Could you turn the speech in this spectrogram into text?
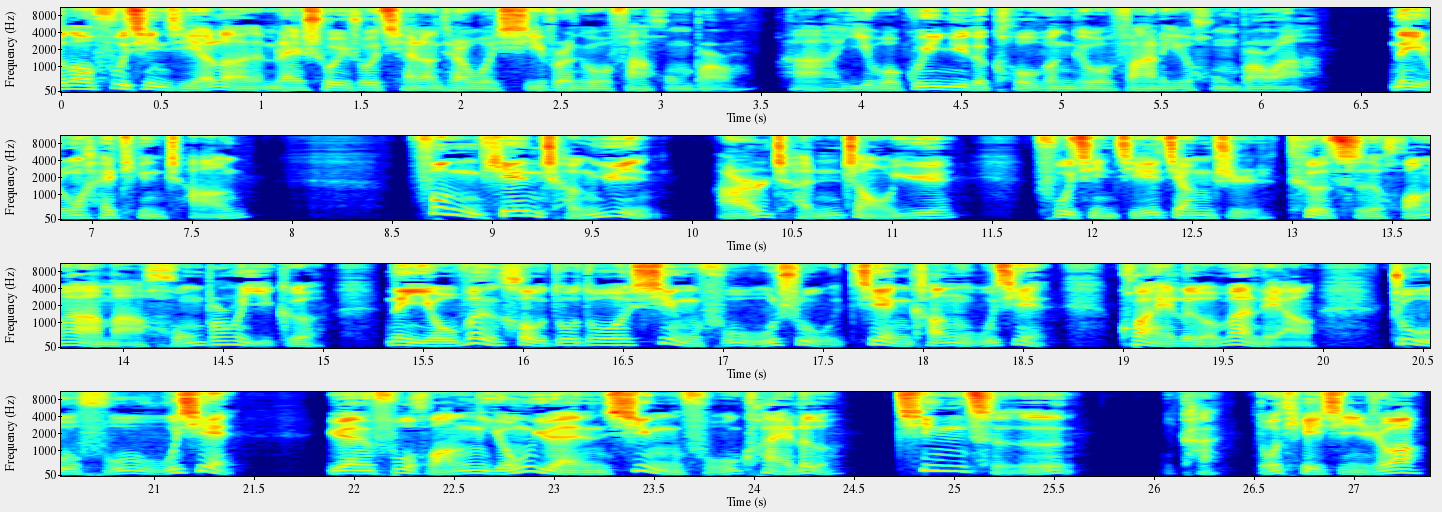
说到父亲节了，咱们来说一说前两天我媳妇儿给我发红包啊，以我闺女的口吻给我发了一个红包啊，内容还挺长。奉天承运，儿臣诏曰。父亲节将至，特赐皇阿玛红包一个，内有问候多多，幸福无数，健康无限，快乐万两，祝福无限，愿父皇永远幸福快乐。钦此，你看多贴心是吧？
